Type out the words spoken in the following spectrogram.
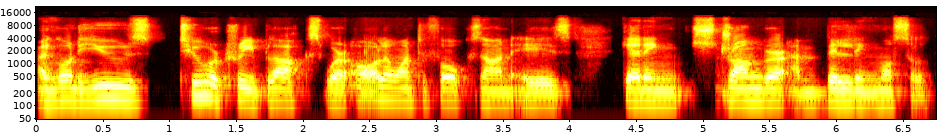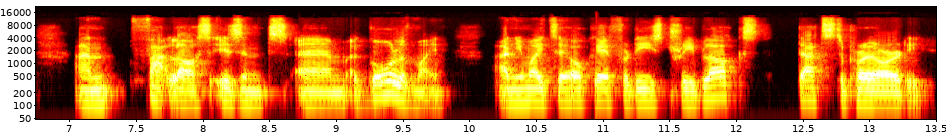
I'm going to use two or three blocks where all I want to focus on is getting stronger and building muscle. And fat loss isn't um, a goal of mine. And you might say, okay, for these three blocks, that's the priority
